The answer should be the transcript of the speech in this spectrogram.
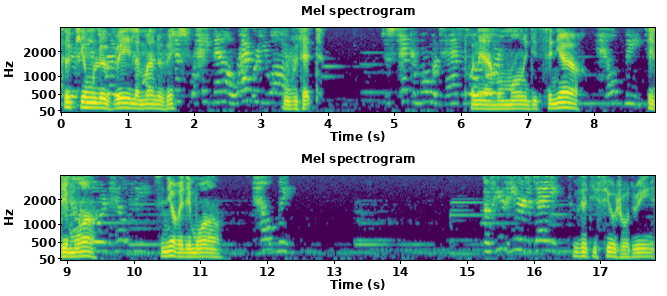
Ceux qui ont levé la main levée, où vous êtes, prenez un moment et dites Seigneur, help me. Just Aidez-moi. Seigneur, aidez-moi. Si vous êtes ici aujourd'hui,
